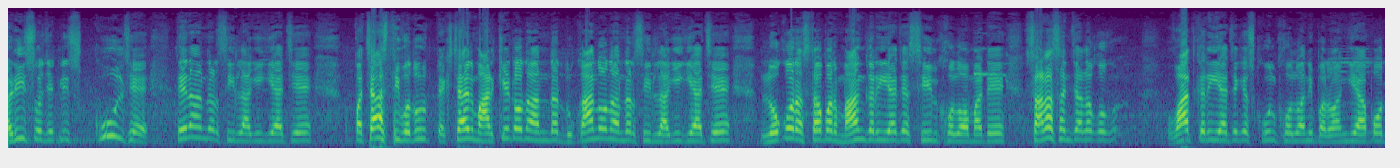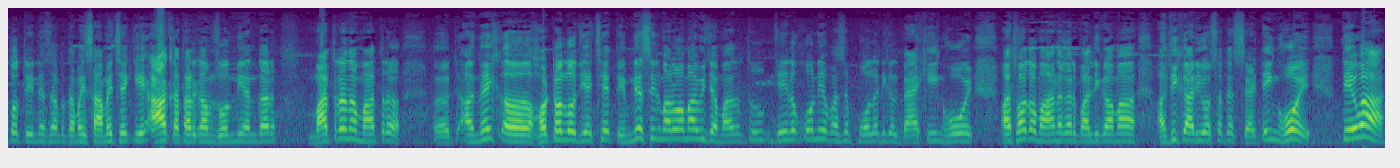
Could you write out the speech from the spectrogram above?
અઢીસો જેટલી સ્કૂલ છે, તેના અંદર સીલ લાગી ગયા છે. પચાસથી વધુ ટેક્સટાઇલ માર્કેટોના અંદર, દુકાનોના અંદર સીલ લાગી ગયા છે. લોકો રસ્તા પર માંગ કરી રહ્યા છે સીલ ખોલવા માટે. શાળા સંચાલકો વાત કરી રહ્યા છે કે સ્કૂલ ખોલવાની પરવાનગી આપો તો તેને તમારી સામે છે કે આ કતારગામ ઝોનની અંદર માત્ર ને માત્ર અનેક હોટલો જે છે તેમને સીલ મારવામાં આવી છે. માત્ર જે લોકોની પાસે પોલિટિકલ બેકિંગ હોય અથવા તો મહાનગરપાલિકામાં અધિકારીઓ સાથે સેટિંગ હોય, તેવા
